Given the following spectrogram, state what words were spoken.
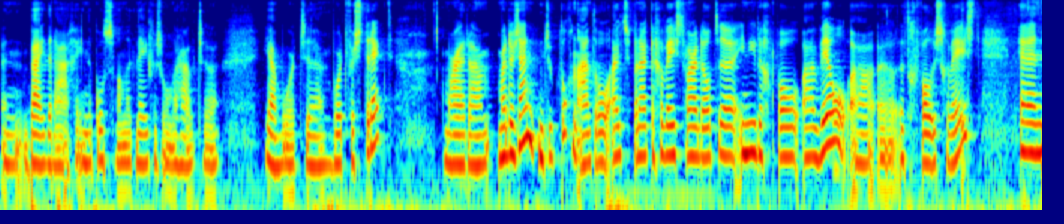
een bijdrage in de kosten van het levensonderhoud ja, wordt, uh, wordt verstrekt. Maar, uh, maar er zijn natuurlijk toch een aantal uitspraken geweest waar dat uh, in ieder geval wel het geval is geweest. En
